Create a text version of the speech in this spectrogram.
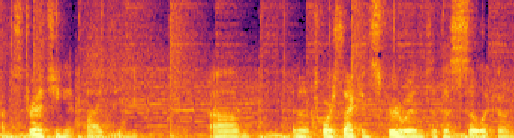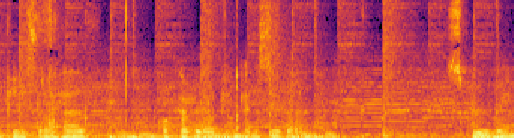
I'm stretching it five feet. Um, and then of course that can screw into this silicone piece that I have all covered up. You can kind of see the screw ring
